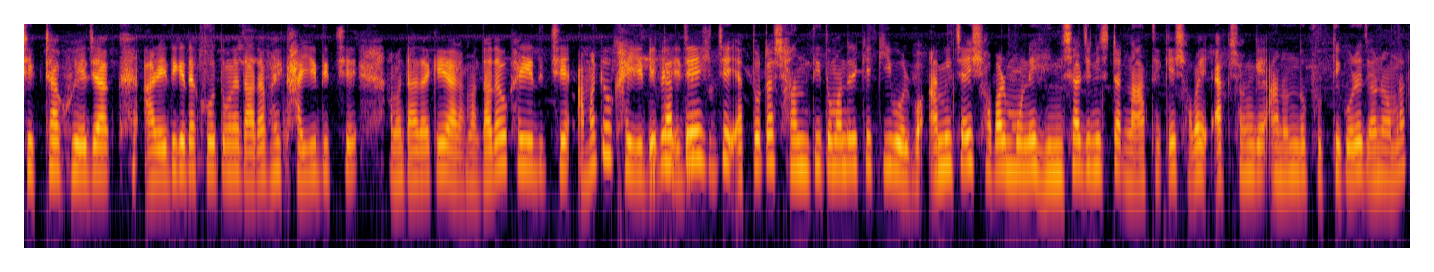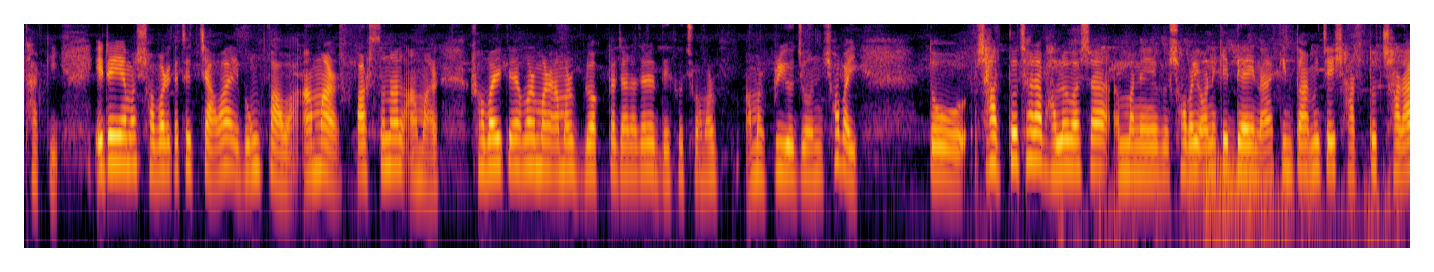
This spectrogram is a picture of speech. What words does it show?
ঠিকঠাক হয়ে যাক। আর এদিকে দেখো তোমাদের দাদা ভাই খাইয়ে দিচ্ছে। আমার দাদাকে আর আমার দাদাও খাইয়ে দিচ্ছে আমাকেও খাইয়ে দেবে। যে এতটা শান্তি তোমাদেরকে কি বলব? আমি চাই সবার মনে হিংসা জিনিসটা না থেকে সবাই একসঙ্গে আনন্দ ফুর্তি করে যেন আমরা থাকি। এটাই আমার সবার কাছে চাওয়া এবং পাওয়া। আমার পার্সোনাল আমার। সবাইকে আমার মানে আমার ব্লগটা যারা যারা দেখেছ আমার আমার প্রিয়জন সবাই। তো স্বার্থ ছাড়া ভালোবাসা মানে সবাই অনেকে দেয় না কিন্তু আমি চাই স্বার্থ ছাড়া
